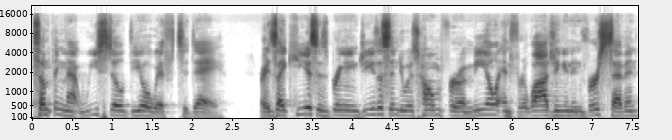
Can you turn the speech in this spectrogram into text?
something that we still deal with today. Right? Zacchaeus is bringing Jesus into his home for a meal and for lodging. And in verse 7,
